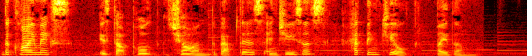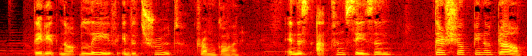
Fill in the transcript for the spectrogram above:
The climax is that both John the Baptist and Jesus had been killed by them. They did not believe in the truth from God. In this Advent season, there should be no doubt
